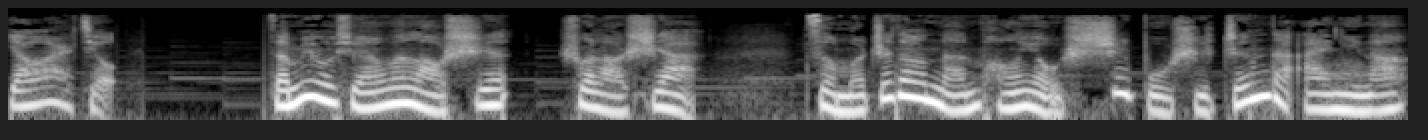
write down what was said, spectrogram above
幺二九。咱们有学员问老师说：“老师啊，怎么知道男朋友是不是真的爱你呢？”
